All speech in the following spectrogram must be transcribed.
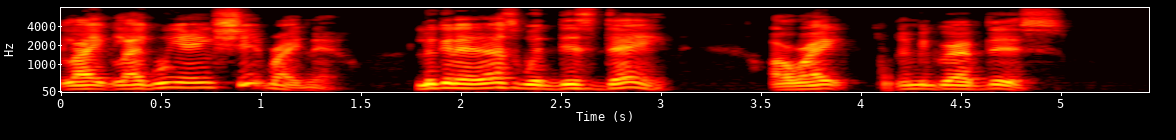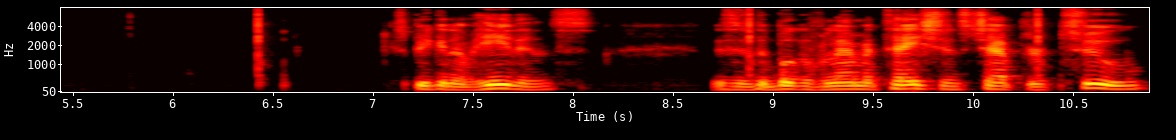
like like we ain't shit right now, looking at us with disdain. All right, let me grab this. Speaking of heathens, this is the book of Lamentations, chapter two,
